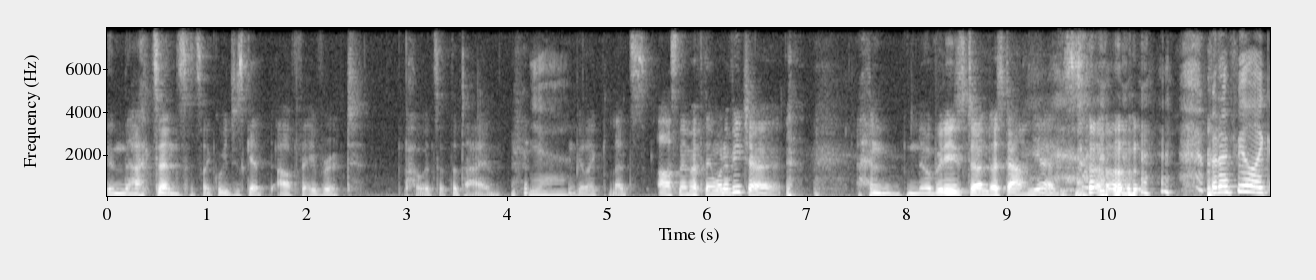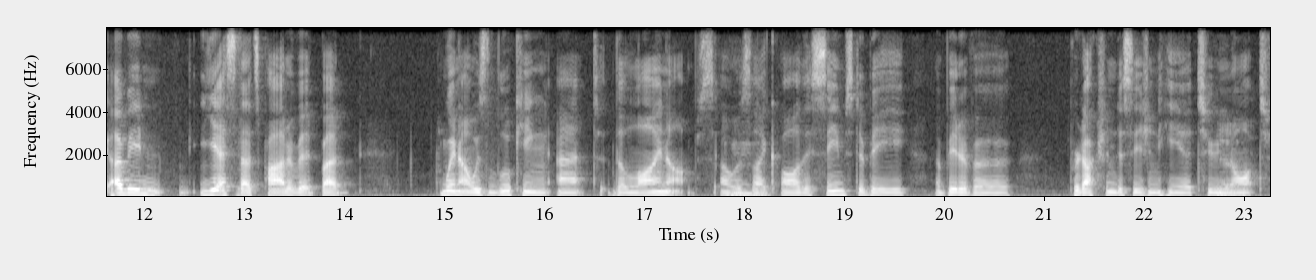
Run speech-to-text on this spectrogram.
in that sense, it's like we just get our favorite poets at the time Yeah. and be like, let's ask them if they want to feature. And nobody's turned us down yet. So. but I feel like, I mean, yes, that's part of it. But when I was looking at the lineups, I was Mm. like, oh, there seems to be a bit of a production decision here to Yeah. not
